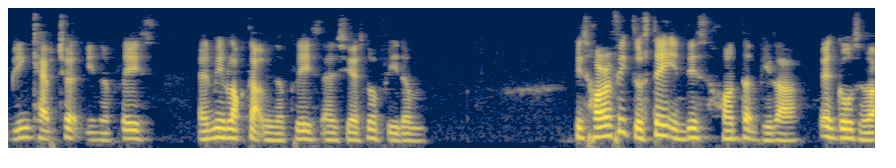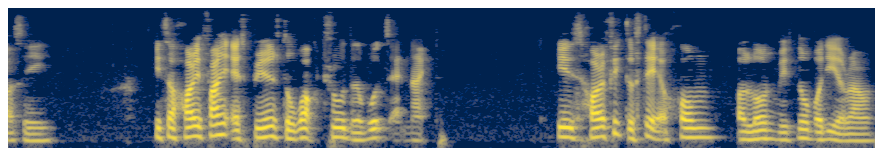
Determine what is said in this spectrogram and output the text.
being captured in a place and being locked up in a place and she has no freedom. It's horrific to stay in this haunted villa. That goes without saying. It's a horrifying experience to walk through the woods at night. It is horrific to stay at home alone with nobody around.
